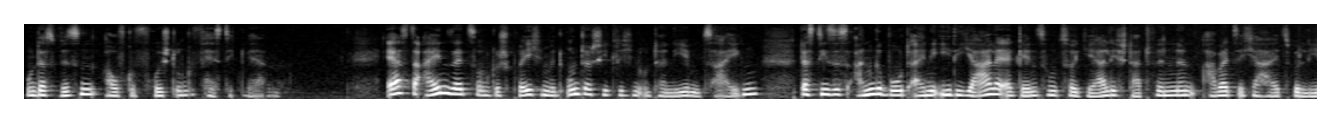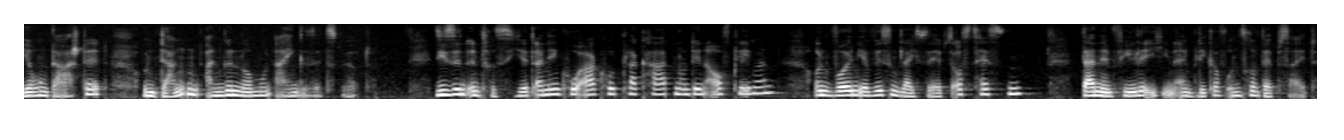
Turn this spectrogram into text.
und das Wissen aufgefrischt und gefestigt werden. Erste Einsätze und Gespräche mit unterschiedlichen Unternehmen zeigen, dass dieses Angebot eine ideale Ergänzung zur jährlich stattfindenden Arbeitssicherheitsbelehrung darstellt und dankend angenommen und eingesetzt wird. Sie sind interessiert an den QR-Code-Plakaten und den Aufklebern und wollen ihr Wissen gleich selbst austesten? Dann empfehle ich Ihnen einen Blick auf unsere Website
